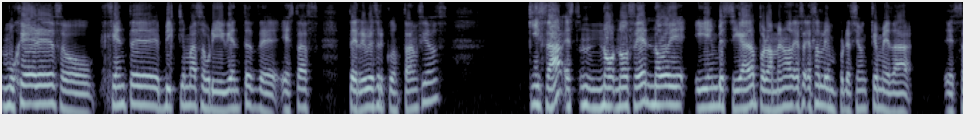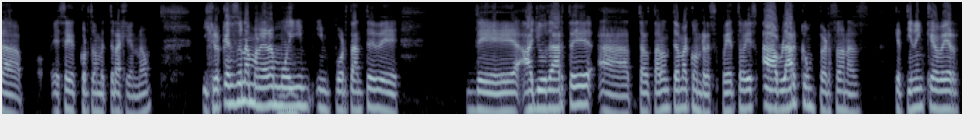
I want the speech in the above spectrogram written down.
mujeres o gente víctimas sobrevivientes de estas terribles circunstancias. Quizá, no, no sé, no he, investigado, pero al menos esa, es la impresión que me da esa, ese cortometraje, ¿no? Y creo que es una manera muy importante de, de ayudarte a tratar un tema con respeto, es hablar con personas que tienen que ver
